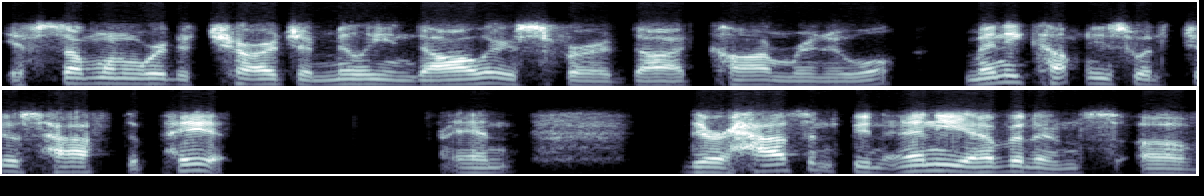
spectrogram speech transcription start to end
if someone were to charge a million dollars for a dot .com renewal, many companies would just have to pay it. And there hasn't been any evidence of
